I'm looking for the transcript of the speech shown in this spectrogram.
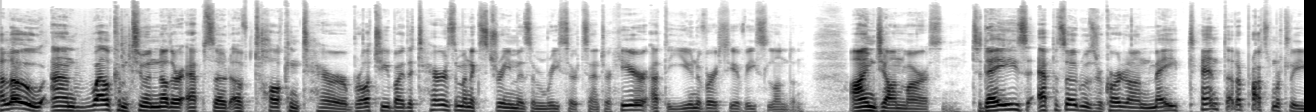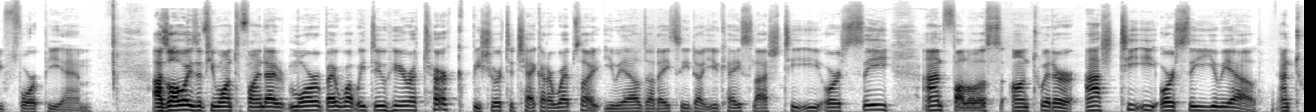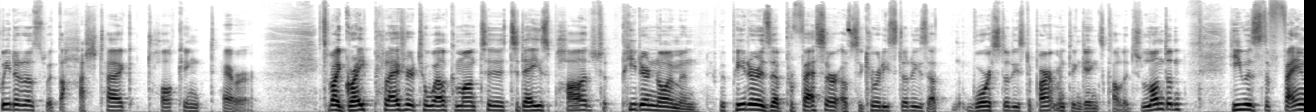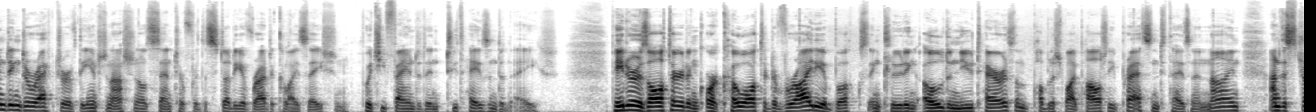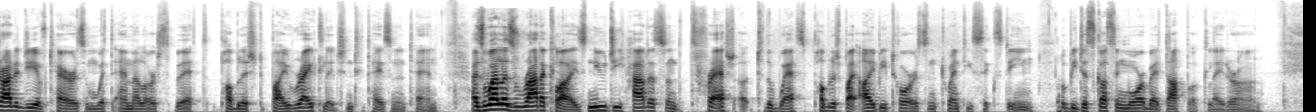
Hello, and welcome to another episode of Talking Terror, brought to you by the Terrorism and Extremism Research Centre here at the University of East London. I'm John Morrison. Today's episode was recorded on May 10th at approximately 4 pm. As always, if you want to find out more about what we do here at TERC, be sure to check out our website, uel.ac.uk slash TERC, and follow us on Twitter at TERCUEL, and tweet at us with the hashtag Talking Terror. It's my great pleasure to welcome onto today's pod Peter Neumann. Peter is a professor of security studies at War Studies Department in King's College London. He was the founding director of the International Centre for the Study of Radicalisation, which he founded in 2008. Peter has authored or co authored a variety of books, including Old and New Terrorism, published by Polity Press in 2009, and The Strategy of Terrorism with MLR Smith, published by Routledge in 2010, as well as Radicalised New Jihadists and the Threat to the West, published by IB Tauris in 2016. We'll be discussing more about that book later on.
